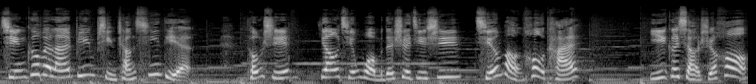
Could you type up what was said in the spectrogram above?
请各位来宾品尝西点，同时邀请我们的设计师前往后台。一个小时后，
